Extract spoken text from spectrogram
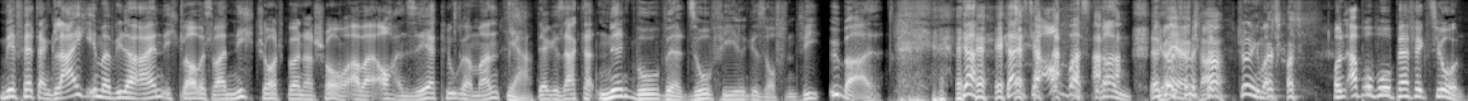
Mir fällt dann gleich immer wieder ein, ich glaube, es war nicht George Bernard Shaw, aber auch ein sehr kluger Mann, Ja. der gesagt hat, nirgendwo wird so viel gesoffen wie überall. ja, da ist ja auch was dran. Ja, ja, klar. Entschuldigung mal. Und apropos Perfektion.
